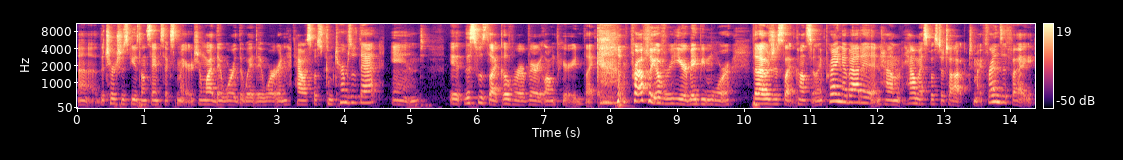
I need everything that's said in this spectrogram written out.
uh, the church's views on same sex marriage and why they were the way they were and how I was supposed to come to terms with that. And it, this was like over a very long period, like probably over a year, maybe more, that I was just like constantly praying about it and how, how am I supposed to talk to my friends if I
